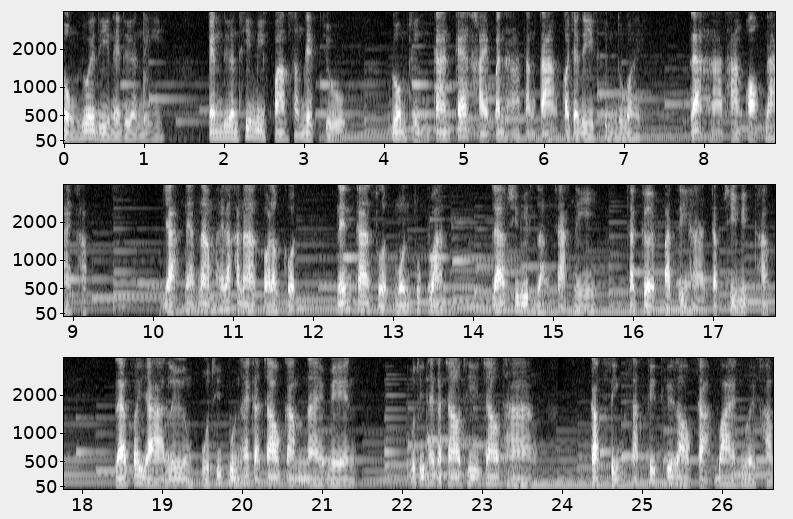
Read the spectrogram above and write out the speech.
ลงด้วยดีในเดือนนี้ เป็นเดือนที่มีความสำเร็จอยู่ รวมถึงการแก้ไขปัญหาต่างๆ ก็จะดีขึ้นด้วย และหาทางออกได้ครับ อยากแนะนำให้ลัคนากรกฎเน้นการสวดมนต์ทุกวัน แล้วชีวิตหลังจากนี้จะเกิดปาฏิหาริย์กับชีวิตครับ แล้วก็อย่าลืมอุทิศบุญให้กับเจ้ากรรมนายเวรอุทิศให้กับเจ้าที่เจ้าทาง กับสิ่งศักดิ์สิทธิ์ที่เรากราบไหว้ด้วยครับ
